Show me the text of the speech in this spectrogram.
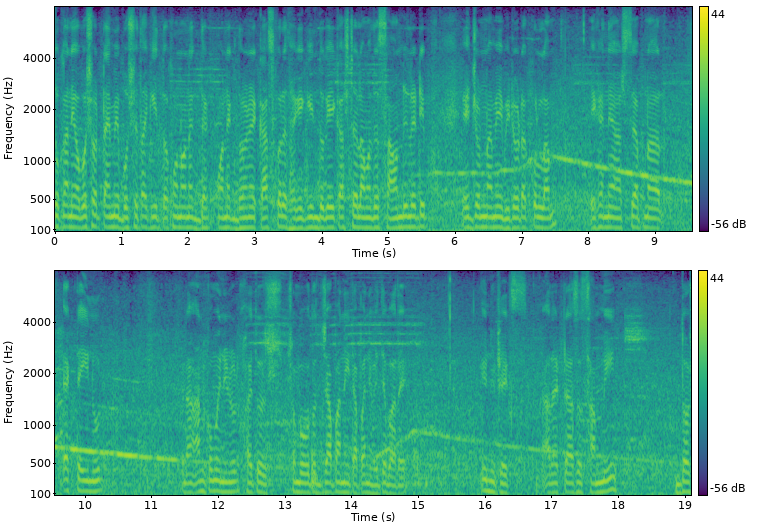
দোকানে অবসর টাইমে বসে থাকি, তখন অনেক অনেক ধরনের কাজ করে থাকি। কিন্তু এই কাজটা হলো আমাদের সাউন্ড রিলেটিভ এর জন্য আমি ভিডিওটা করলাম। এখানে আসছে আপনার একটা ইউনিট এটা আনকমন ইউনিট হয়তো সম্ভবত জাপানি টাপানি হইতে পারে। ইউনিফেক্স আর একটা আছে সাম্মি দশ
